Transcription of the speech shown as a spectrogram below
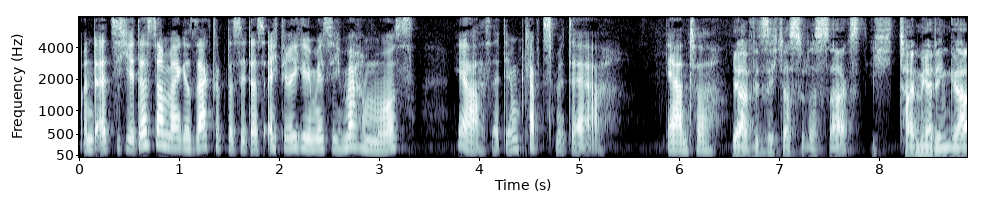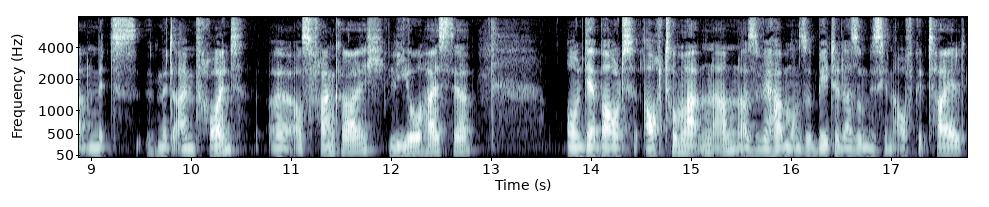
Und als ich ihr das dann mal gesagt habe, dass sie das echt regelmäßig machen muss, ja, seitdem klappt's mit der Ernte. Ja, witzig, dass du das sagst. Ich teile mir den Garten mit, mit einem Freund äh, aus Frankreich. Leo heißt er. Und der baut auch Tomaten an. Also wir haben unsere Beete da so ein bisschen aufgeteilt.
